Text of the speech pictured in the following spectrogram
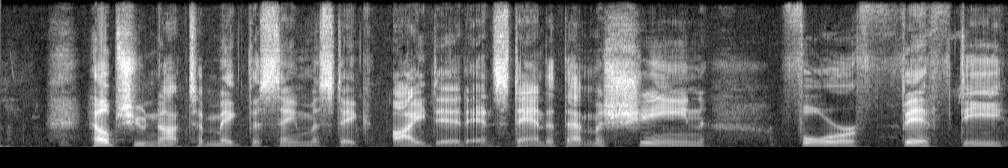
helps you not to make the same mistake I did and stand at that machine for 50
